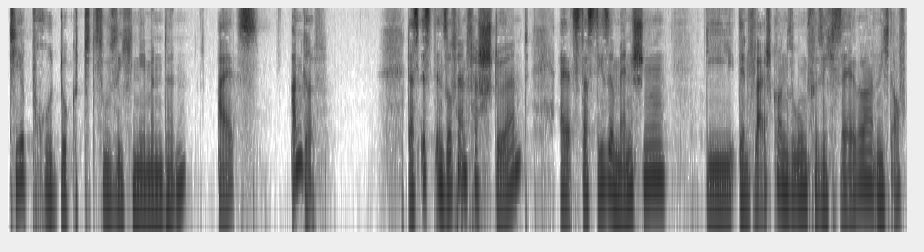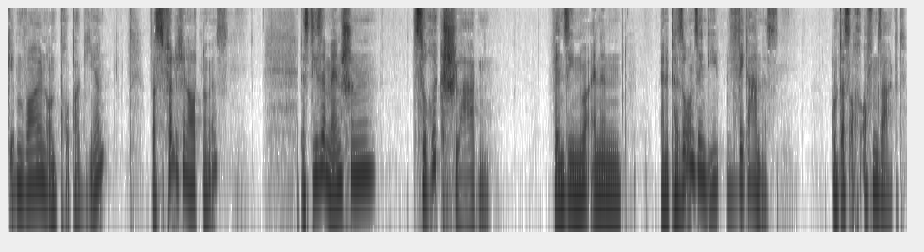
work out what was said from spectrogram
Tierprodukt zu sich nehmenden als Angriff. Das ist insofern verstörend, als dass diese Menschen, die den Fleischkonsum für sich selber nicht aufgeben wollen und propagieren, was völlig in Ordnung ist, dass diese Menschen zurückschlagen, wenn sie nur einen, eine Person sehen, die vegan ist und das auch offen sagt.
